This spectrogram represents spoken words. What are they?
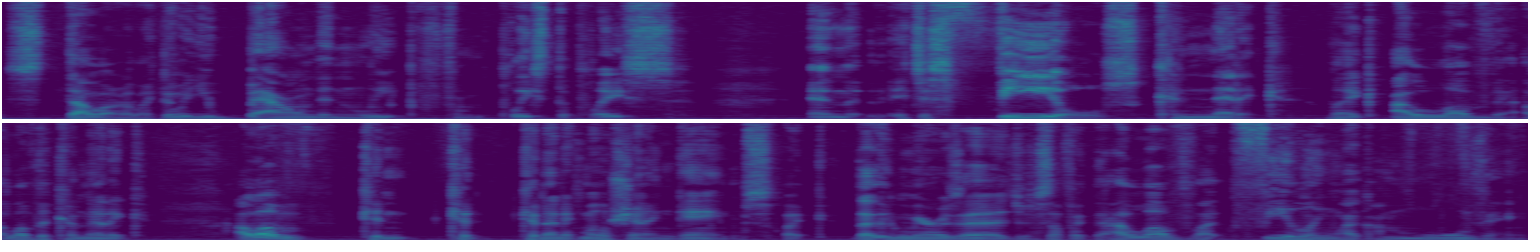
stellar, like the way you bound and leap from place to place, and it just feels kinetic. Like I love that. I love the kinetic. I love kin- kin- kinetic motion in games, like that Mirror's Edge and stuff like that. I love like feeling like I'm moving.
